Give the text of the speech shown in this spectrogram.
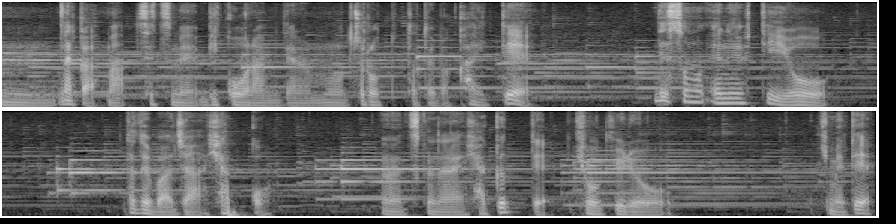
うんなんかまあ説明備考欄みたいなものをちょろっと例えば書いてでその NFT を例えばじゃあ100個、うん、作るなら100って供給量を決めて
